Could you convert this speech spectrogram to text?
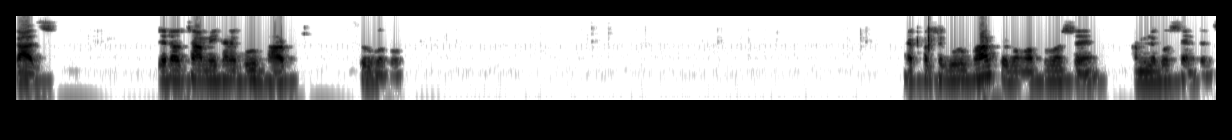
কাজ, যেটা হচ্ছে আমি এখানে গ্রুপ ভার্ব শুরু করব। এক পাশে গ্রুপ ভার্ব এবং অপর পাশে আমি লিখব সেন্টেন্স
